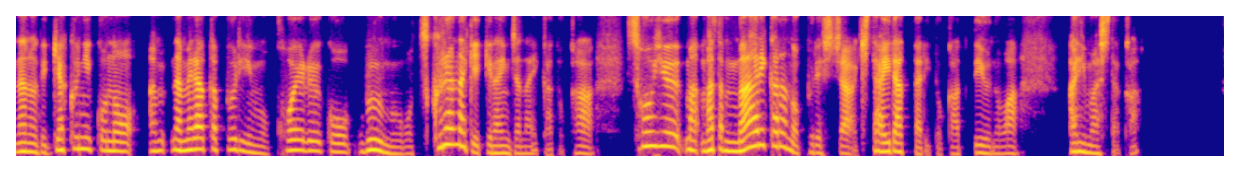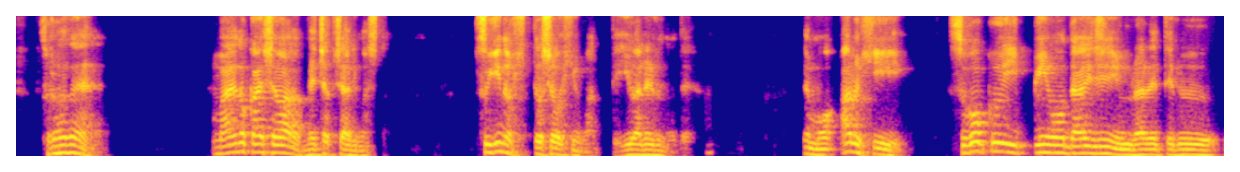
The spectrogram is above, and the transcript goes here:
なので逆にこのあ滑らかプリンを超えるこうブームを作らなきゃいけないんじゃないかとか、そういう、ままた周りからのプレッシャー、期待だったりとかっていうのはありましたか？それはね、前の会社はめちゃくちゃありました。次のヒット商品はって言われるので。でも、ある日、すごく一品を大事に売られてる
